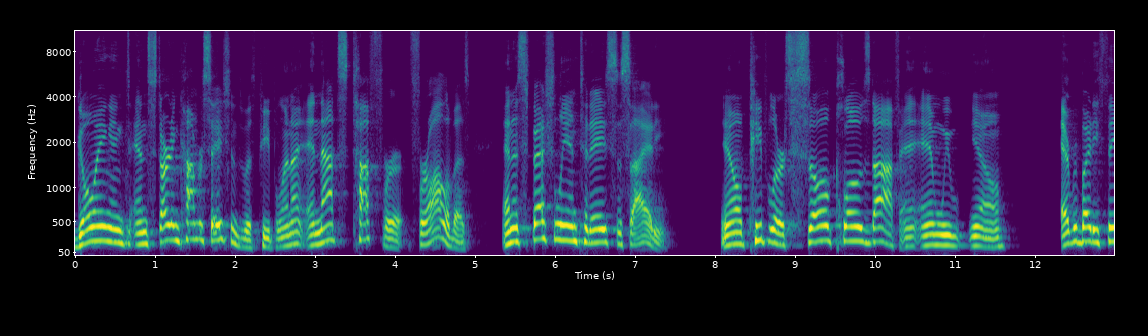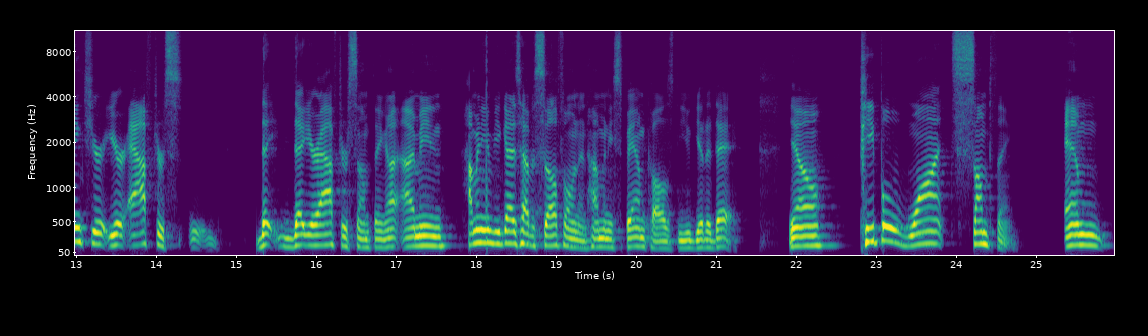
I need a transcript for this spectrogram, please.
going and, and starting conversations with people. And, I, and that's tough for, for all of us, and especially in today's society. You know, people are so closed off, and, and we, you know, everybody thinks you're, you're after that, that you're after something. I, I mean, how many of you guys have a cell phone and how many spam calls do you get a day? You know, people want something. And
